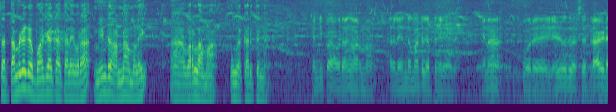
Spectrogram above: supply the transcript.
சார் தமிழக பாஜக தலைவராக மீண்டும் அண்ணாமலை வரலாமா? உங்கள் கருத்து என்ன? கண்டிப்பாக அவர் தாங்க வரணும். அதில் எந்த மாற்று கருத்தும் கிடையாது. ஏன்னா ஒரு எழுபது வருஷ திராவிட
